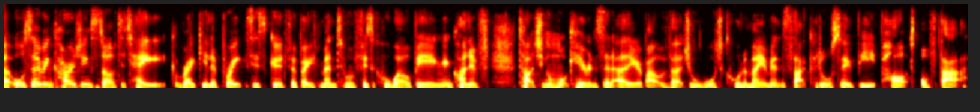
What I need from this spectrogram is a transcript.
Uh, also, encouraging staff to take regular breaks is good for both mental and physical well-being. And kind of touching on what Kieran said earlier about virtual water cooler moments, that could also be part of that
